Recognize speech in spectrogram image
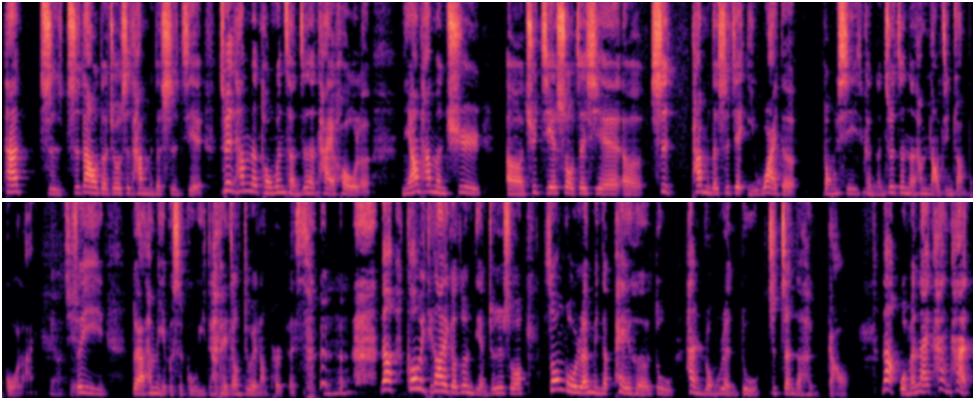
他只知道的就是他们的世界，所以他们的同温层真的太厚了。你要他们去呃去接受这些呃是他们的世界以外的东西，可能就真的他们脑筋转不过来。了解。所以，对啊，他们也不是故意的，they don't do it on purpose。那 Chloe 提到一个论点，就是说中国人民的配合度和容忍度是真的很高。那我们来看看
